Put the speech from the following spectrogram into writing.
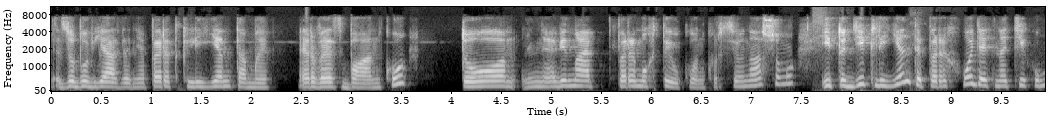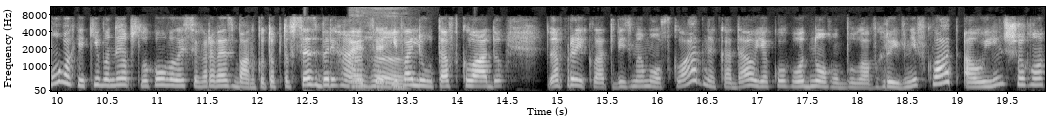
зобов'язання перед клієнтами РВС банку, то він має перемогти у конкурсі у нашому, і тоді клієнти переходять на тих умовах, які вони обслуговувалися в РВС банку. Тобто все зберігається, Ага. і валюта вкладу. Наприклад, візьмемо вкладника, да, у якого одного була в гривні вклад, а у іншого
